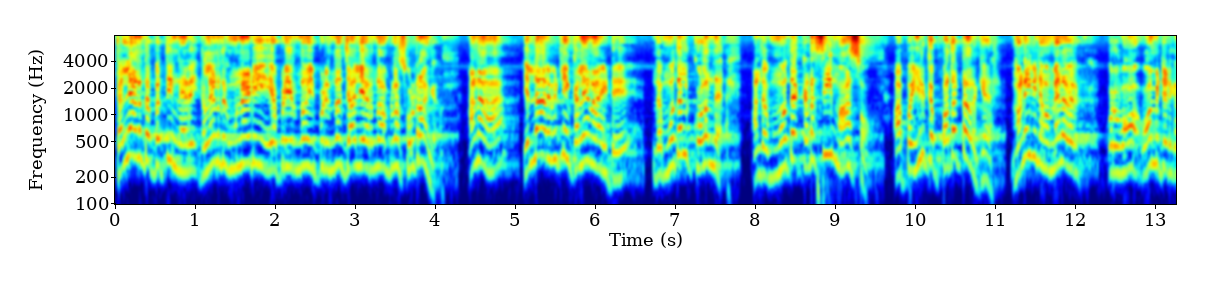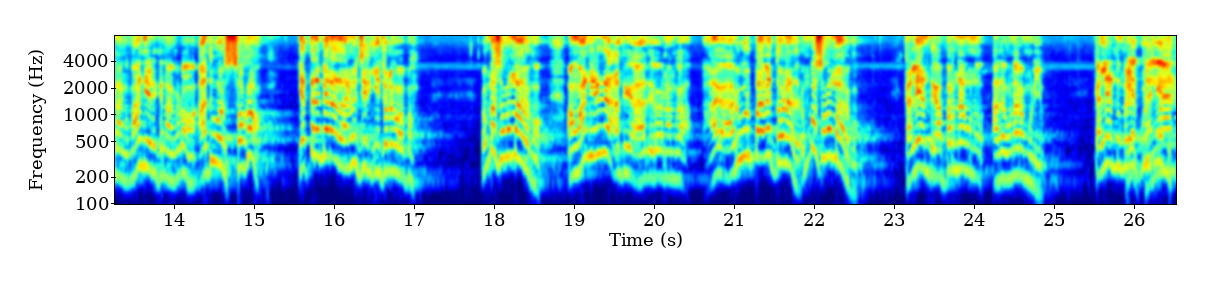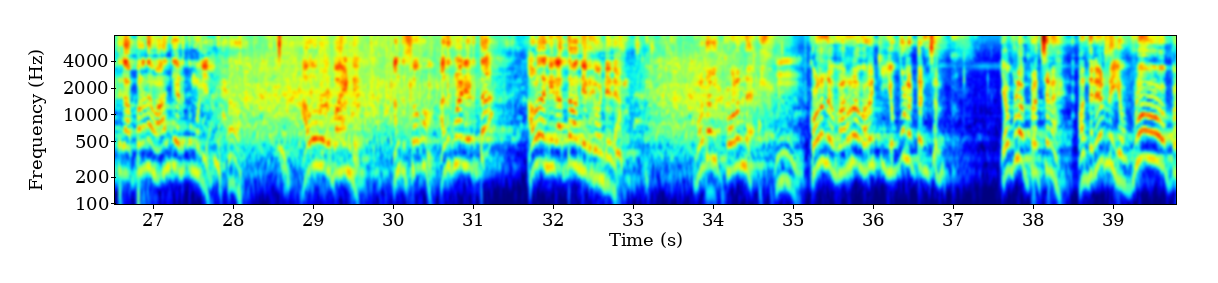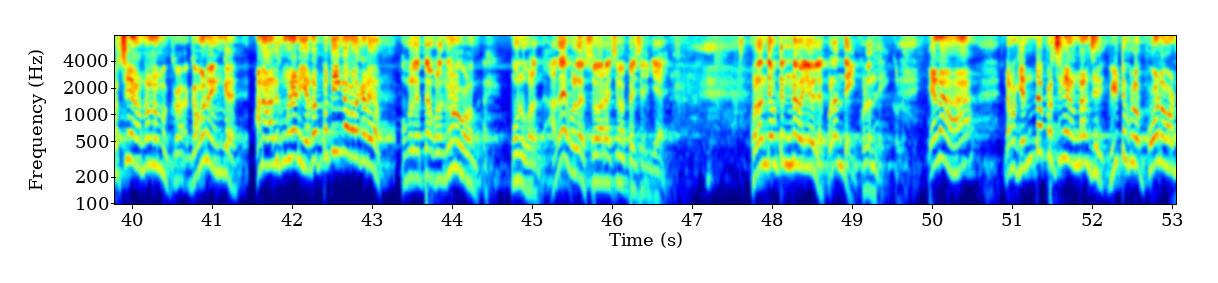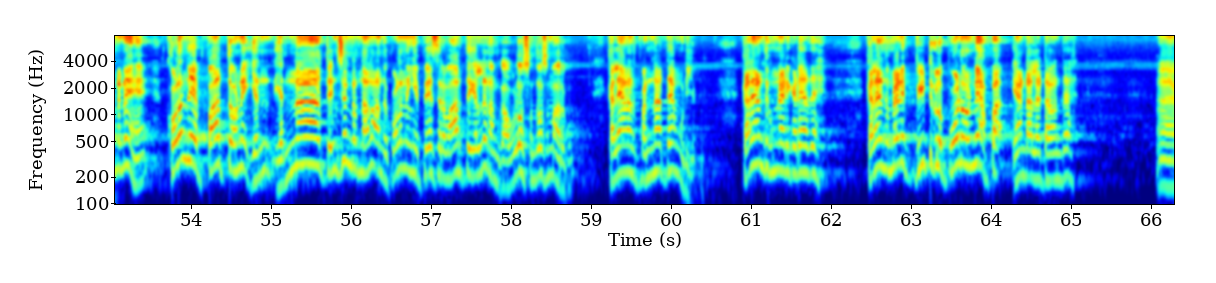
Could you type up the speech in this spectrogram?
கல்யாணத்தை பற்றி நிறைய கல்யாணத்துக்கு முன்னாடி எப்படி இருந்தோம் இப்படி இருந்தோம் ஜாலியாக இருந்தோம் அப்படிலாம் சொல்கிறாங்க ஆனால் எல்லார் வீட்லேயும் கல்யாணம் ஆகிட்டு இந்த முதல் குழந்தை அந்த முத கடைசி மாதம் அப்போ இருக்க பதட்டம் இருக்க. மனைவி நம்ம மேலே ஒரு வாமிட் எடுக்கிறாங்க வாந்தி எடுக்கிறாங்க கூட அது ஒரு சுகம். எத்தனை பேர் அதை அனுபவிச்சிருக்கீங்க சொல்லுங்க பார்ப்போம் ரொம்ப சுகமாக இருக்கும். அவங்க வாந்தி எடுத்து அது அது நமக்கு அ- அருவருப்பாவே தோணாது. ரொம்ப சுகமாக இருக்கும். கல்யாணத்துக்கு அப்புறம் தான் உண அதை உணர முடியும். கல்யாணத்துக்கு கல்யாணத்துக்கு அப்புறம் தான் வாந்தி எடுக்க முடியும். அவர் ஒரு பாயிண்ட் அந்த சுகம். அதுக்கு முன்னாடி எடுத்தா அவ்வளோதான் நீ ரத்தம் வாந்தி எடுக்க வேண்டியதா முதல் குழந்தை. குழந்தை வர்ற வரைக்கும் எவ்வளோ டென்ஷன் எவ்வளோ பிரச்சனை? அந்த நேரத்தில் எவ்வளோ பிரச்சனையாக இருந்தாலும் நம்ம கவனம் எங்கே? ஆனால் அதுக்கு முன்னாடி எதை பற்றியும் கவலை கிடையாது. உங்களுக்கு எத்தனை குழந்தை? மூணு குழந்தை. மூணு குழந்தை. அதான் இவ்வளோ சுவாரஸ்யமாக பேசுறீங்க. குழந்தை விட்டு இன்னும் வெளியே இல்லை குழந்தை குழந்தை குழந்தை. ஏன்னா நமக்கு எந்த பிரச்சனையாக இருந்தாலும் சரி வீட்டுக்குள்ளே போன உடனே குழந்தைய பார்த்த உடனே என் என்ன டென்ஷன் இருந்தாலும் அந்த குழந்தைங்க பேசுகிற வார்த்தைகளில் நமக்கு அவ்வளோ சந்தோஷமாக இருக்கும். கல்யாணம் பண்ணாதான் முடியும். கல்யாணத்துக்கு முன்னாடி கிடையாதே? கல்யாணத்துக்கு முன்னாடி வீட்டுக்குள்ளே போன உடனே அப்பா ஏன்டா லேட்டா வந்த? அஹ்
